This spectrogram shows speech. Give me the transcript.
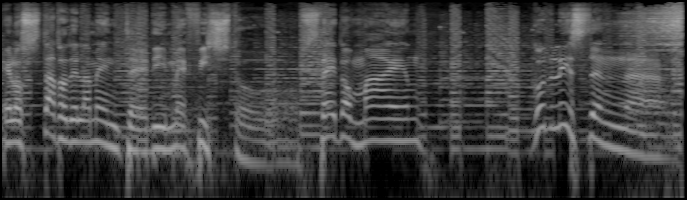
È lo stato della mente di Mephisto. State of mind. Good listen.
